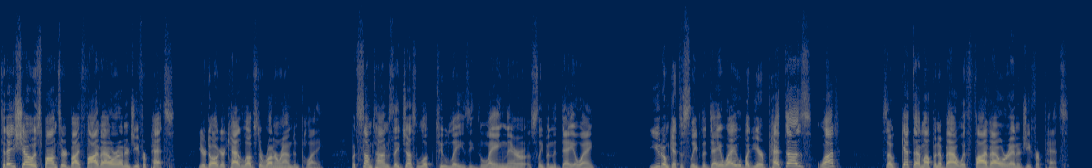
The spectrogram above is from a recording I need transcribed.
today's show is sponsored by five hour energy for pets your dog or cat loves to run around and play. But sometimes they just look too lazy, laying there sleeping the day away. You don't get to sleep the day away, but your pet does? What? So get them up and about with five hour energy for pets.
